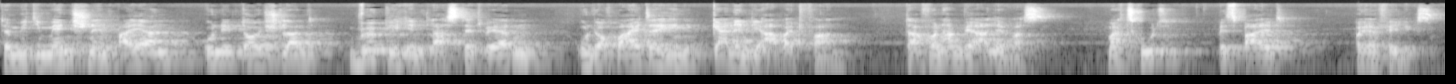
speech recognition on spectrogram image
damit die Menschen in Bayern und in Deutschland wirklich entlastet werden und auch weiterhin gerne in die Arbeit fahren. Davon haben wir alle was. Macht's gut, bis bald, euer Felix.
